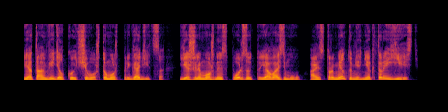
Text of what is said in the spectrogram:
Я там видел кое-чего, что может пригодиться. Ежели можно использовать, то я возьму, а инструмент у меня некоторые есть.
